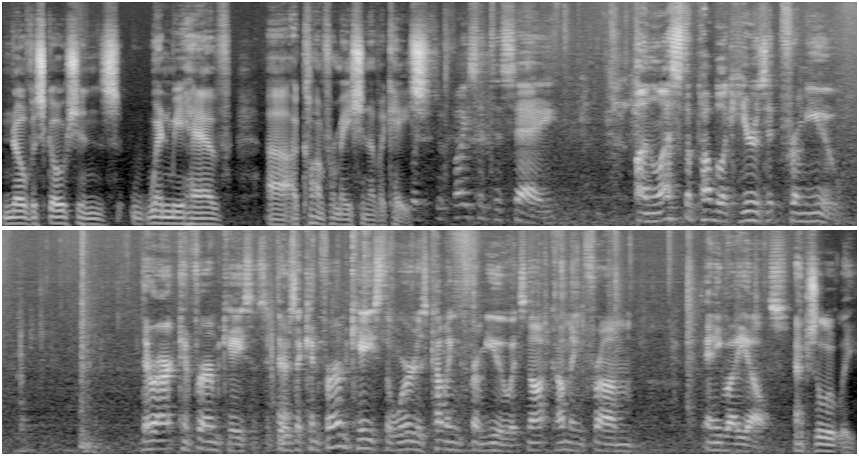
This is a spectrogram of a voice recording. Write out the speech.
Nova Scotians when we have uh, a confirmation of a case. But suffice it to say, unless the public hears it from you, there aren't confirmed cases. If there's a confirmed case, the word is coming from you. It's not coming from anybody else. Absolutely.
